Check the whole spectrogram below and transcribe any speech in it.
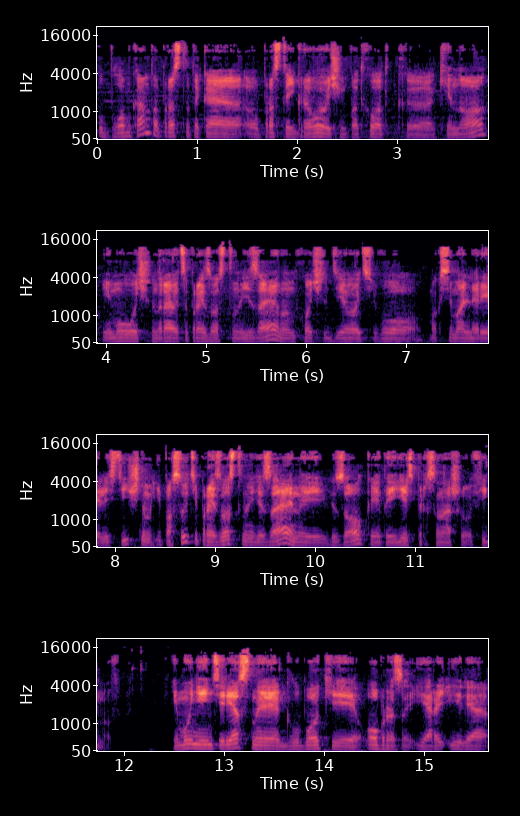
У Бломкампа просто такая, э, просто игровой очень подход к кино. Ему очень нравится производственный дизайн, он хочет делать его максимально реалистичным. И, по сути, производственный дизайн и визуалка — это и есть персонаж его фильмов. Ему не интересны глубокие образы или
